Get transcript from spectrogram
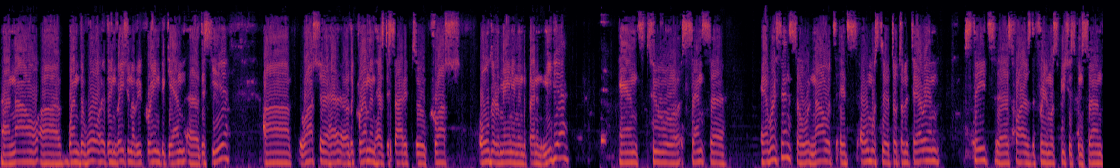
Uh, now, uh, when the war, the invasion of Ukraine began uh, this year, Russia, the Kremlin has decided to crush all the Romanian independent media and to censor everything. So now it's, it's almost a totalitarian state as far as the freedom of speech is concerned.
